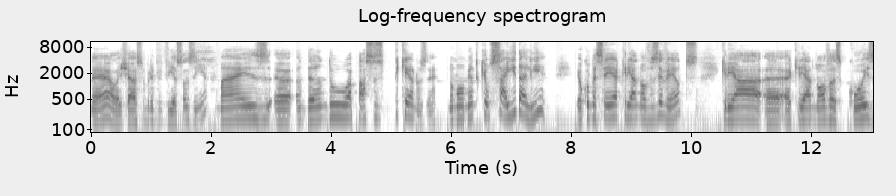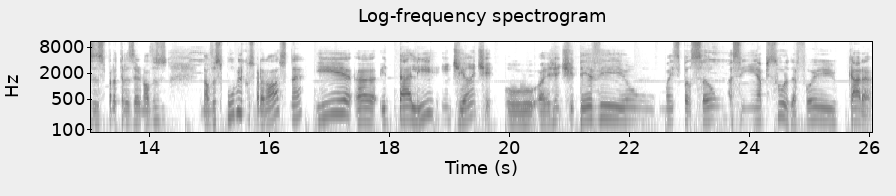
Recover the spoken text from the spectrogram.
né? Ela já sobrevivia sozinha, mas uh, andando a passos pequenos, né? No momento que eu saí dali, eu comecei a criar novos eventos, criar, uh, criar novas coisas para trazer novos novos públicos para nós, né? E, uh, e dali em diante, o, a gente teve um, uma expansão assim absurda. Foi, cara,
